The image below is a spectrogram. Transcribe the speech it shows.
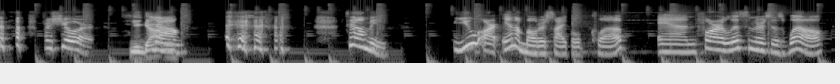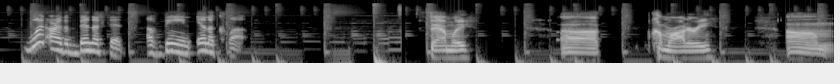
for sure. You got now, me. tell me, you are in a motorcycle club, and for our listeners as well, what are the benefits of being in a club? Family, uh, camaraderie. Um,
